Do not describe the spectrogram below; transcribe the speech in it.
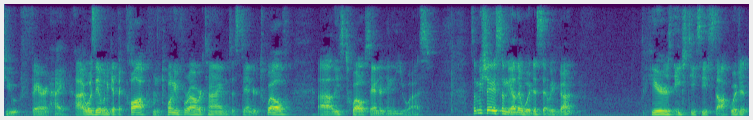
to Fahrenheit. I was able to get the clock from 24 hour time to standard 12, uh, at least 12 standard in the US. So let me show you some of the other widgets that we've got. Here's HTC stock widget.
